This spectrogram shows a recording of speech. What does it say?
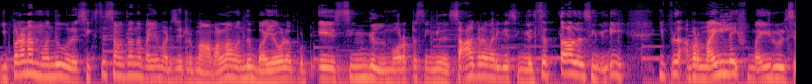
இப்போலாம் நம்ம வந்து ஒரு சிக்ஸ்த்து செவன்த் அந்த பையன் படிச்சுட்டு இருப்பான். அவன்லாம் வந்து பயோவில் போட்டு ஏ சிங்கிள் மொரட்ட சிங்கிள் சாகிற வரைக்கும் சிங்கிள் செத்தாலும் சிங்கிள் இப்போலாம் அப்புறம் my life my rules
